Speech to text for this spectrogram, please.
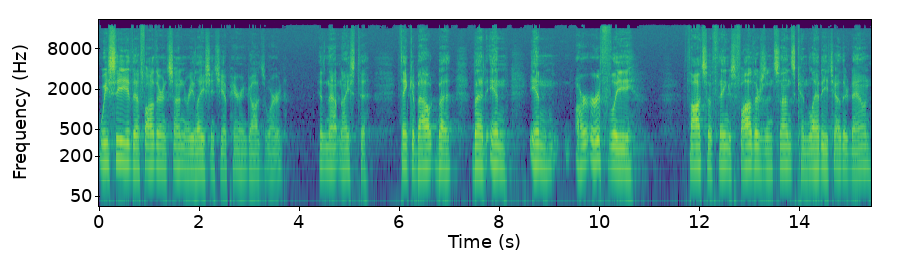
We see the father and son relationship here in God's Word. Isn't that nice to think about? But, but in, in our earthly thoughts of things, fathers and sons can let each other down.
